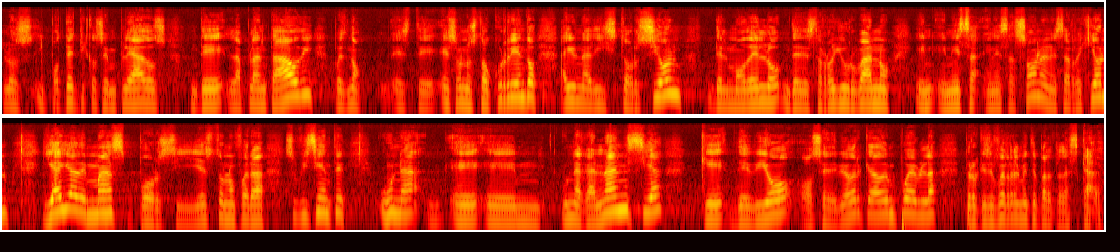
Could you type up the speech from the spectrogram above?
los hipotéticos empleados de la planta Audi, pues no, este, eso no está ocurriendo, hay una distorsión del modelo de desarrollo urbano en, esa, en esa zona, en esa región, y hay además, por si esto no fuera suficiente, una, eh, em, una ganancia que debió o se debió haber quedado en Puebla, pero que se fue realmente para Tlaxcala.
